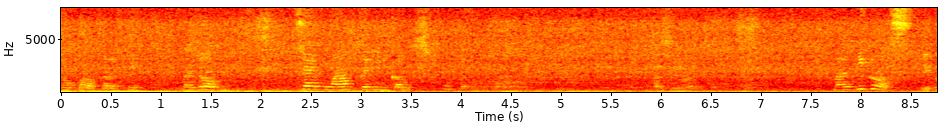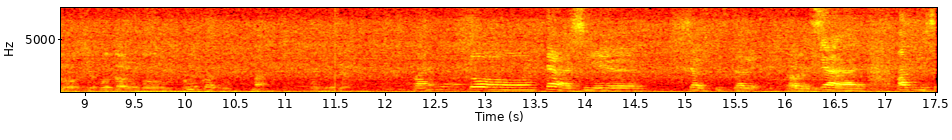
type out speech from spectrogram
છોકરો કરે છે તો જો સાહેબ હું આમ કરીને કરું છું શું કરું? સાચી વાત છે મારો દીકરો છે. દીકરો છે પોતાનું તો શું કરું બા. બધું છે. ભાઈને તો ક્યાં છીએ ચાલ પિસ્તાલીસ પાંત્રીસ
